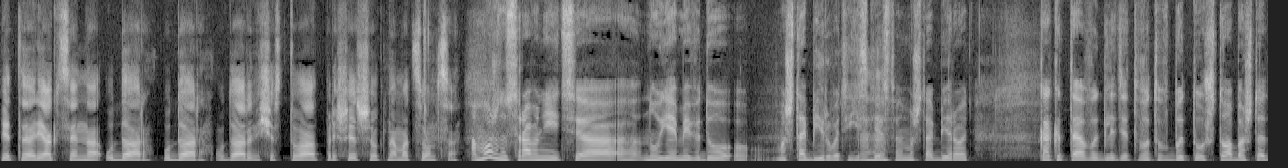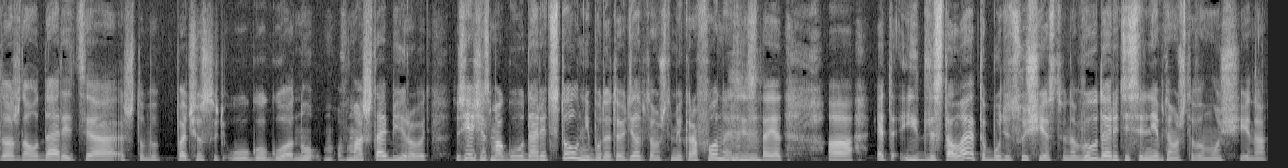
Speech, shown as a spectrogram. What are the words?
это реакция на удар, удар, удар вещества, пришедшего к нам от Солнца. А можно сравнить, э, э, ну, я имею в виду э, масштабировать, естественно, угу. масштабировать как это выглядит вот в быту? Что обо что я должна ударить, э, чтобы почувствовать ого-го? Ну, масштабировать. То есть я сейчас могу ударить стол, не буду этого делать, потому что микрофоны mm-hmm. здесь стоят. А, это, и для стола это будет существенно. Вы ударите сильнее, потому что вы мужчина.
